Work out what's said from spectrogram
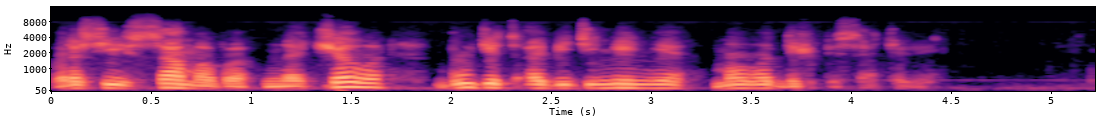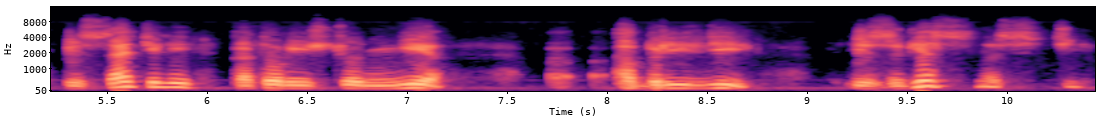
в России с самого начала будет объединение молодых писателей. Писателей, которые еще не обрели известности,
